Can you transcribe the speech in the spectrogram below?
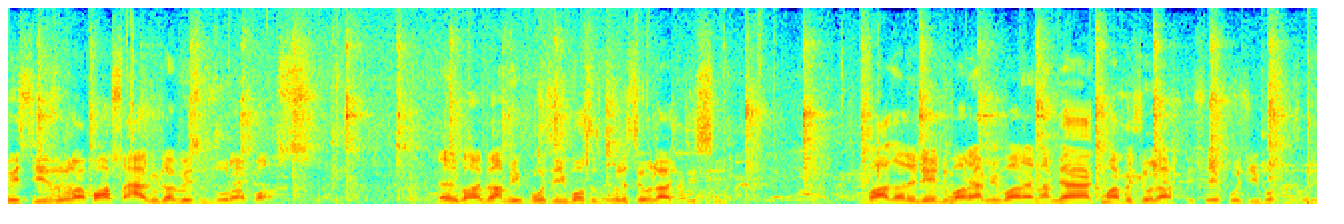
বেশি জোড়া পাস আলুটা বেশি জোড়া পাস। এইভাবে আমি পঁচিশ বছর ধরে চলে আসতেছি। বাজারে রেট বাড়ায় আমি বাড়াই না আমি এক মাপে চলে আসতেছি এই পঁচিশ বছর ধরে।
